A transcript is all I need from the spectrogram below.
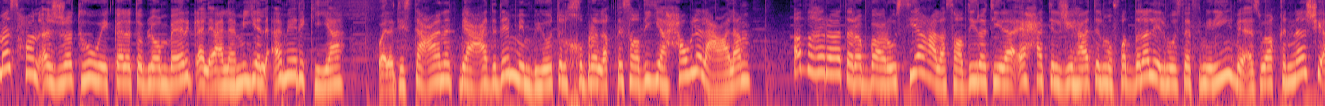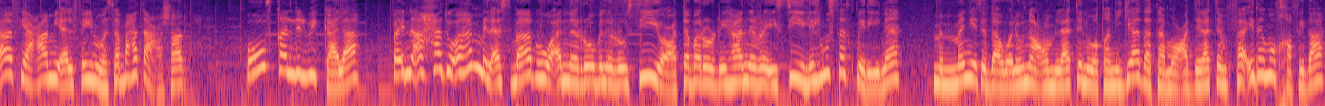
مسح أجرته وكالة بلومبيرغ الإعلامية الأمريكية والتي استعانت بعدد من بيوت الخبرة الاقتصادية حول العالم. أظهر تربع روسيا على صادرة لائحة الجهات المفضلة للمستثمرين بالأسواق الناشئة في عام 2017 ووفقا للوكالة فإن أحد أهم الأسباب هو أن الروبل الروسي يعتبر الرهان الرئيسي للمستثمرين ممن يتداولون عملات وطنية ذات معدلات فائدة منخفضة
